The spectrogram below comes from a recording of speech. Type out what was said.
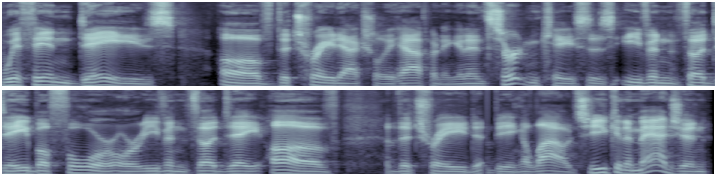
within days of the trade actually happening. And in certain cases, even the day before or even the day of the trade being allowed. So you can imagine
